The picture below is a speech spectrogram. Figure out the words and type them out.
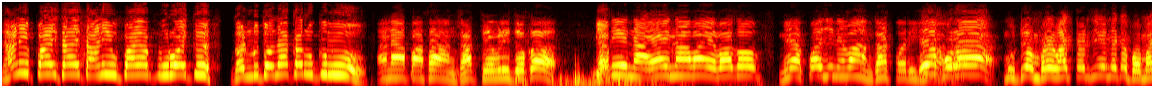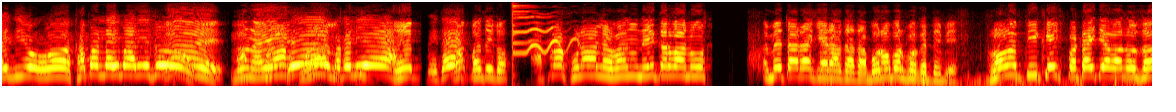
જાણી પાય થાય તાણી ઉપાય પૂરો એક ઘરનું તો ના કરું કે હું? અને આ પાછા અંઘાત ફેવડી જો કે બે- નાયા ના આવે એવા તો મેં અકવાજી ને એવા અંગાટ ફરી એ ખોરા મોઢું અંભાઈ વાત કરજે ને કે ભમાઈ દિયો ખબર નહીં મારી જો. એ, હું નહીં. મગનિયા. એ બેઠા. બંધ તો. આપણા ખોડા લડવાનું નહીં કરવાનું. અમે તારા ઘેર આવતા હતા બરોબર ભગત બે. રોણપથી કેસ પટાઈ દેવાનો છે.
